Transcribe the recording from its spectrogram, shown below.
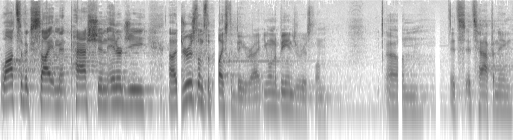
Lots of excitement, passion, energy. Uh, Jerusalem's the place to be, right? You want to be in Jerusalem. Um, it's, it's happening.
